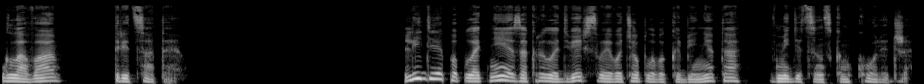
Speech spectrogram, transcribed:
Глава 30. Лидия поплотнее закрыла дверь своего теплого кабинета в медицинском колледже.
